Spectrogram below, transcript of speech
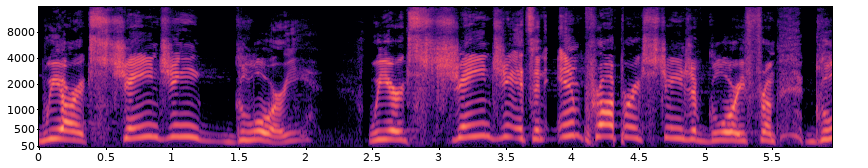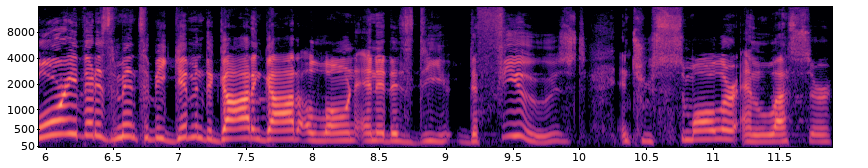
we are exchanging glory we are exchanging, it's an improper exchange of glory from glory that is meant to be given to God and God alone, and it is de- diffused into smaller and lesser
